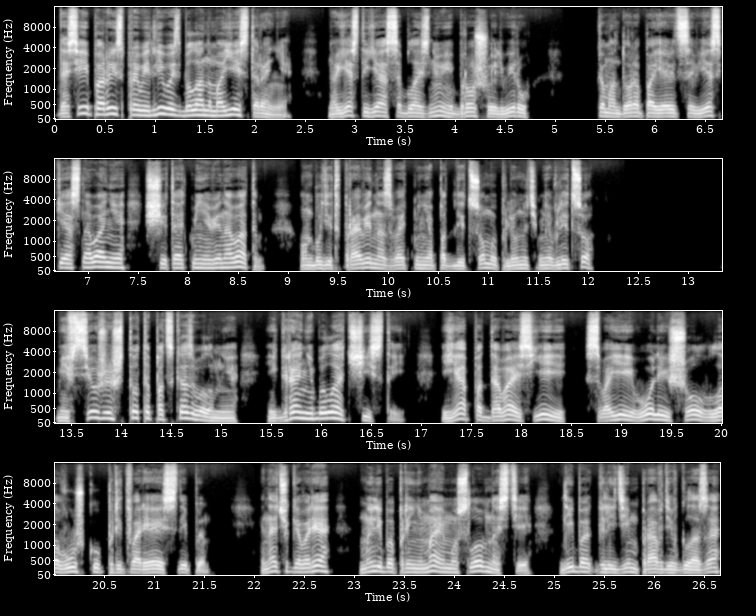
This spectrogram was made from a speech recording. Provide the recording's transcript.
До сей поры справедливость была на моей стороне, но если я соблазню и брошу Эльвиру, командора появятся веские основания считать меня виноватым. Он будет вправе назвать меня подлецом и плюнуть мне в лицо. И все же что-то подсказывало мне, игра не была чистой. Я, поддаваясь ей, своей волей шел в ловушку, притворяясь слепым. Иначе говоря, мы либо принимаем условности, либо глядим правде в глаза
